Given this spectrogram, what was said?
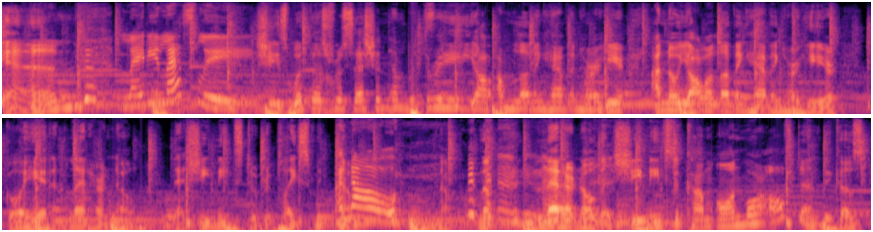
and Lady Leslie. She's with us for session number three. Y'all, I'm loving having her here. I know y'all are loving having her here. Go ahead and let her know that she needs to replace me. Uh, no. No, no. Let her know that she needs to come on more often because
